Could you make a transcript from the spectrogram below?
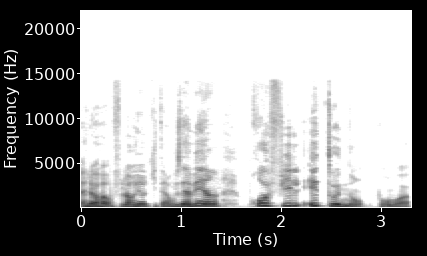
Alors Florian Quittard, vous avez un profil étonnant pour moi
